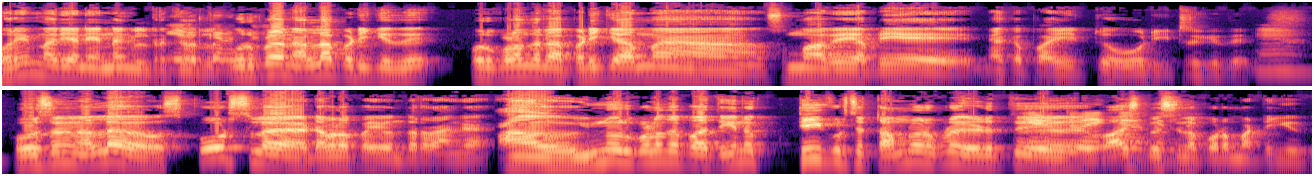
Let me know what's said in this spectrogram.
ஒரே மாதிரியான எண்ணங்கள் இருக்கிறது இல்ல. ஒரு பிள்ளை நல்லா படிக்குது ஒரு குழந்தை படிக்காம சும்மாவே அப்படியே மேக்கப் ஆகிட்டு ஓடிட்டு இருக்குது. ஒரு சிலர் நல்ல ஸ்போர்ட்ஸ்ல டெவலப் ஆகி வந்துடுறாங்க. இன்னொரு குழந்தை பாத்தீங்கன்னா டீ குடிச்ச டம்ளர் கூட எடுத்து வாஷ் பேசின்ல போட மாட்டேங்குது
